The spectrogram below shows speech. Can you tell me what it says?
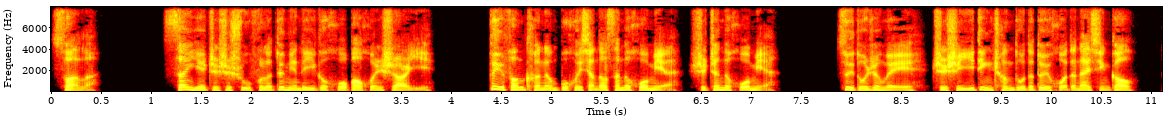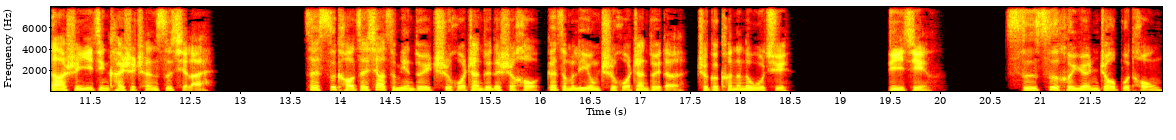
算了，三也只是束缚了对面的一个火爆魂师而已，对方可能不会想到三的火免是真的火免，最多认为只是一定程度的对火的耐性高。”大师已经开始沉思起来，在思考在下次面对赤火战队的时候，该怎么利用赤火战队的这个可能的误区。毕竟，此次和元昭不同，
